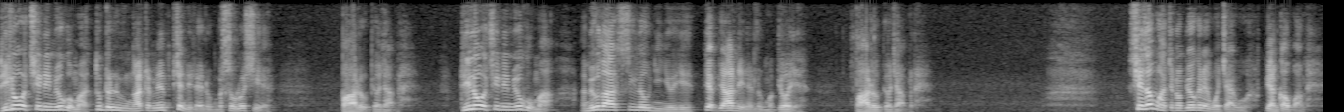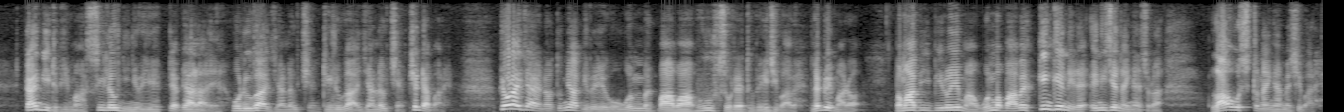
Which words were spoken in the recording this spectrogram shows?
ဒီလိုအခြေအနေမျိုးကိုမှသူတလူငါတမင်းဖြစ်နေတယ်လို့မဆိုလို့ရှိရင်ဘာလို့ပြောကြမလဲဒီလိုအခြေအနေမျိုးကိုမှ အမျိုးသားစီလုံးညီညွတ်ရေးပြက်ပြားနေတယ်လို့မပြောရင်ဘာလို့ပြောကြမလဲရှင်းဆုံးမှာကျွန်တော်ပြောခဲ့တဲ့ဝါကြကိုပြန်ကောက်ပါမယ်တိုင်းပြည်တစ်ပြည်မှာစီလုံးညီညွတ်ရေးပြက်ပြားလာရင်ဟိုလူကရန်လုတ်ချင်ဒီလူကရန်လုတ်ချင်ဖြစ်တတ်ပါတယ်ပြောလိုက်ကြရင်တော့သူများပြည်လို့ရေးကိုဝင်မပါပါဘူးဆိုတဲ့သူတွေကြီးပါပဲလက်တွေ့မှာတော့ဗမာပြည်ပြည်လို့ရေးမှာဝင်မပါပဲကင်းကင်းနေတဲ့အိန္ဒိယနိုင်ငံဆိုတာလာအိုစ်တနိုင်ငံပဲရှိပါတယ်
